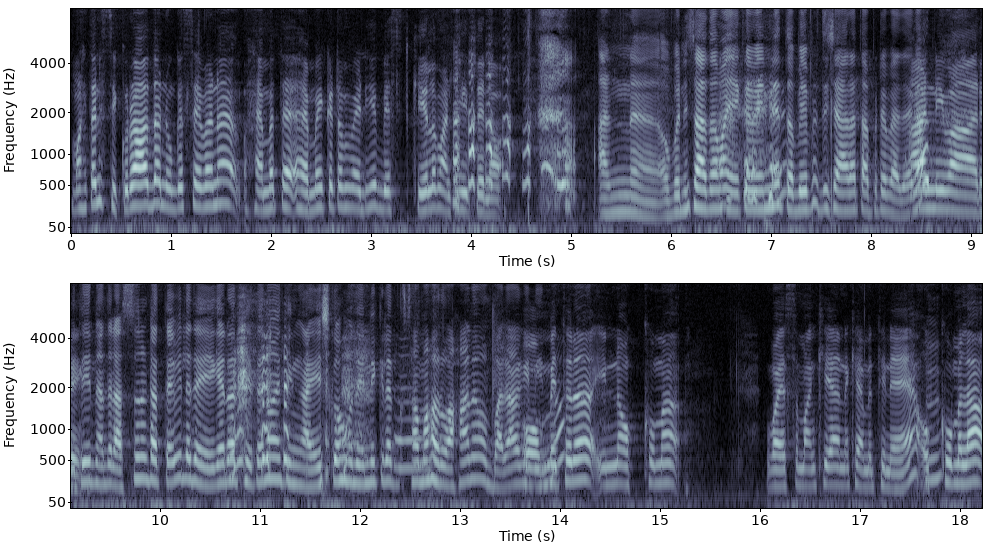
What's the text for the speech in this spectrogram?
මම හිතන්නේ සිකුරාදා නුග සෙවන හැම තැ- එකටම වැඩිය බෙස්ට් කියලා මට හිතෙනවා අන්න ඔබ නිසා තමයි ඒක වෙන්නේ ඔබේ ප්‍රතිචාරත් අපිට වැදගත්. අනිවාර්යෙන්. ඉතින් අද ලස්සනටත් ඇවිල්ලා දැන් ඒ ගැනත් හිතනවා. ඉතින් අයේෂ් කොහොමද එන්නේ කියලා බලාගෙන ඔව් ඉන්නවා. මෙතන ඉන්න ඔක්කොම වයස මං කියන්න කැමති නෑ ඔක්කොමලා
